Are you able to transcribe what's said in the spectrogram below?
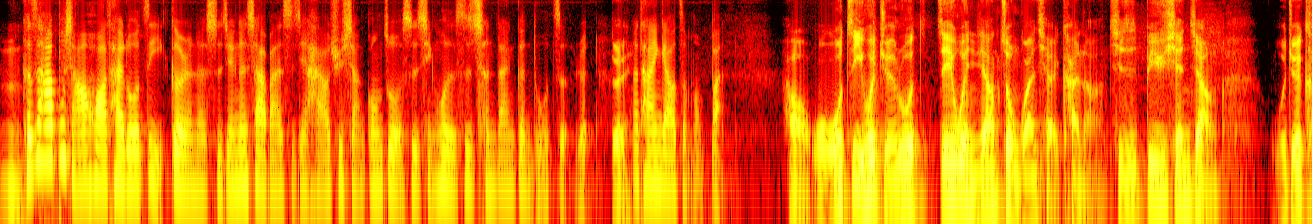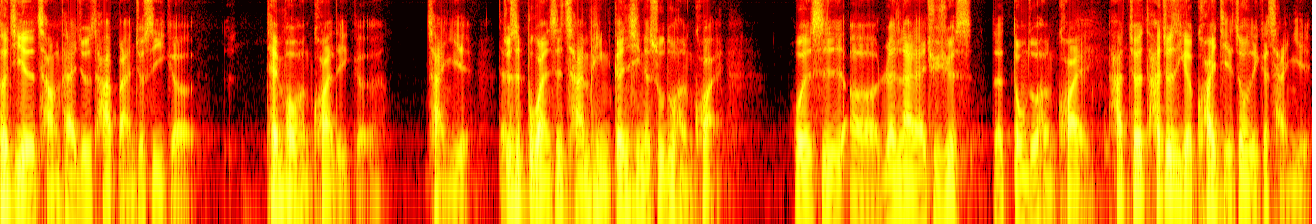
嗯，可是他不想要花太多自己个人的时间跟下班时间，还要去想工作的事情，或者是承担更多责任。对，那他应该要怎么办？好，我我自己会觉得，如果这些问题这样纵观起来看啊，其实必须先讲，我觉得科技的常态就是它本来就是一个 tempo 很快的一个产业，就是不管是产品更新的速度很快，或者是呃人来来去去的动作很快，它就它就是一个快节奏的一个产业，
